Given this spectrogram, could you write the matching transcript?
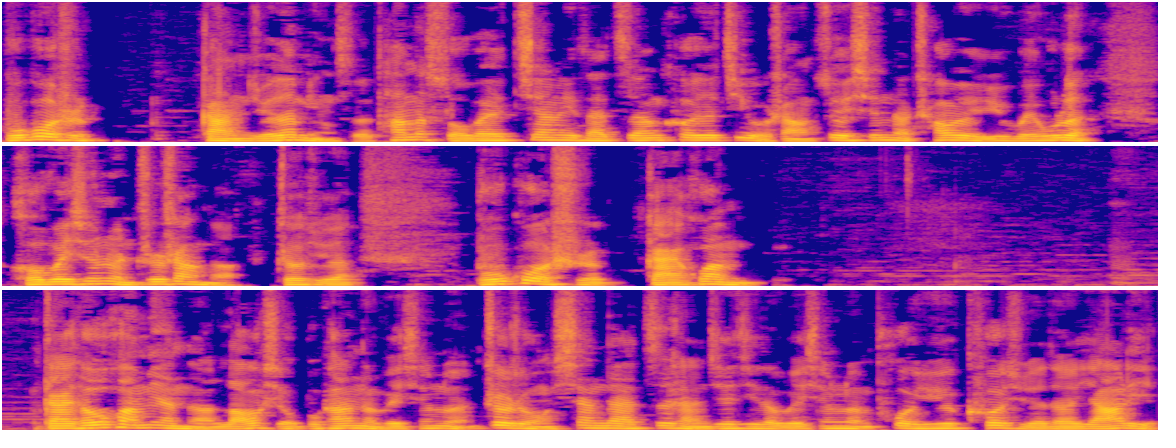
不过是感觉的名词。他们所谓建立在自然科学基础上最新的超越于唯物论和唯心论之上的哲学，不过是改换、改头换面的老朽不堪的唯心论。这种现代资产阶级的唯心论，迫于科学的压力，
